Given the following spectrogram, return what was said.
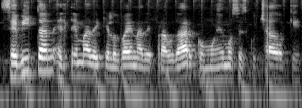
Se evitan el tema de que los vayan a defraudar, como hemos escuchado que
